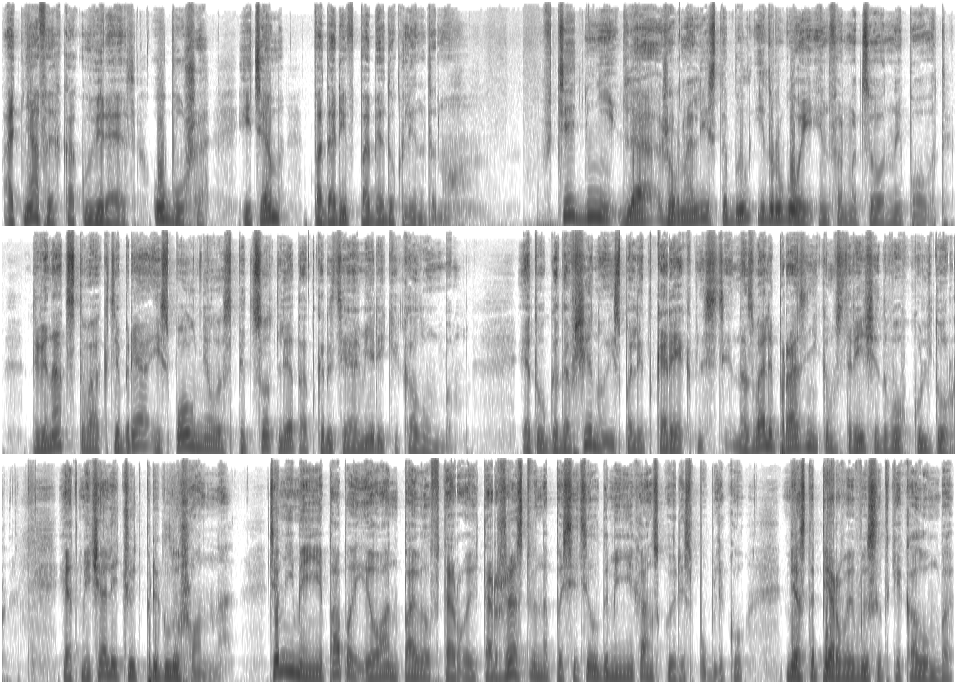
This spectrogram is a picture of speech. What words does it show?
отняв их, как уверяют, у Буша, и тем подарив победу Клинтону. В те дни для журналиста был и другой информационный повод – 12 октября исполнилось 500 лет открытия Америки Колумбом. Эту годовщину из политкорректности назвали праздником встречи двух культур и отмечали чуть приглушенно. Тем не менее, папа Иоанн Павел II торжественно посетил Доминиканскую республику, место первой высадки Колумба,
